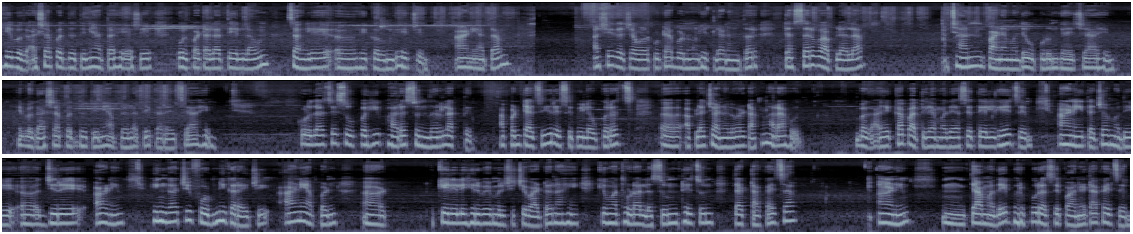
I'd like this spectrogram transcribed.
हे बघा अशा पद्धतीने आता हे असे पोलपाटाला तेल लावून चांगले हे करून घ्यायचे. आणि आता असे त्याच्या वळकुट्या बनवून घेतल्यानंतर त्या सर्व आपल्याला छान पाण्यामध्ये उकडून घ्यायचे आहे. हे बघा अशा पद्धतीने आपल्याला ते करायचे आहे. कुळदाचे सूपही फारच सुंदर लागते. आपण त्याचीही रेसिपी लवकरच आपल्या चॅनलवर टाकणार आहोत. बघा एका पातेल्यामध्ये असे तेल घ्यायचे आणि त्याच्यामध्ये जिरे आणि हिंगाची फोडणी करायची आणि आपण केलेले हिरवे मिरचीचे वाटण आहे किंवा थोडा लसूण ठेचून त्यात टाकायचा. आणि त्यामध्ये भरपूर असे पाणी टाकायचे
